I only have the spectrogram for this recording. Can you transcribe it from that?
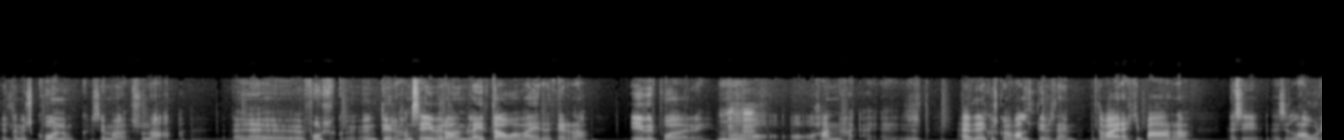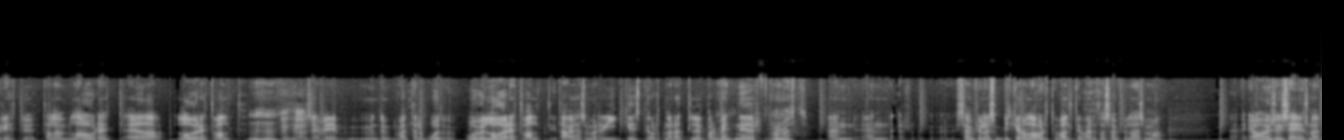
til dæmis konung sem að svona uh, fólk undir hans yfiráðum leita á að væri þeirra yfirbóðari mm -hmm. og, og, og hann hefði eitthvað svona valdi yfir þeim. Þetta væri ekki bara þessi, þessi láréttu, tala um lárétt eða lóðrétt vald. Mm -hmm. Það er að segja, við myndum vantilega búið, búið við lóðrétt vald í dag þar sem að ríkið stjórnar öllu bara beint niður. Mm -hmm. en, en samfélag sem byggjar á láréttu valdi væri það samfélag sem að, já eins og ég segi, svona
